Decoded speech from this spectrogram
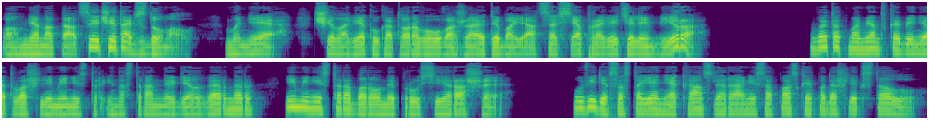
он мне нотации читать вздумал? Мне, человеку, которого уважают и боятся все правители мира?» В этот момент в кабинет вошли министр иностранных дел Вернер и министр обороны Пруссии Роше. Увидев состояние канцлера, они с опаской подошли к столу.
